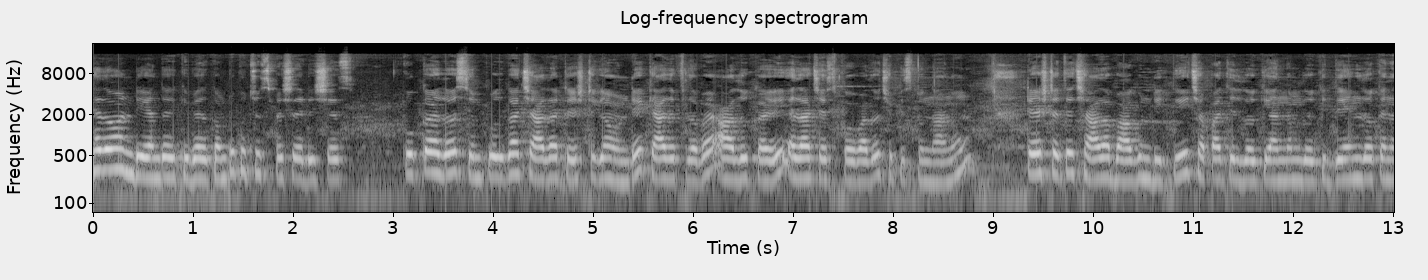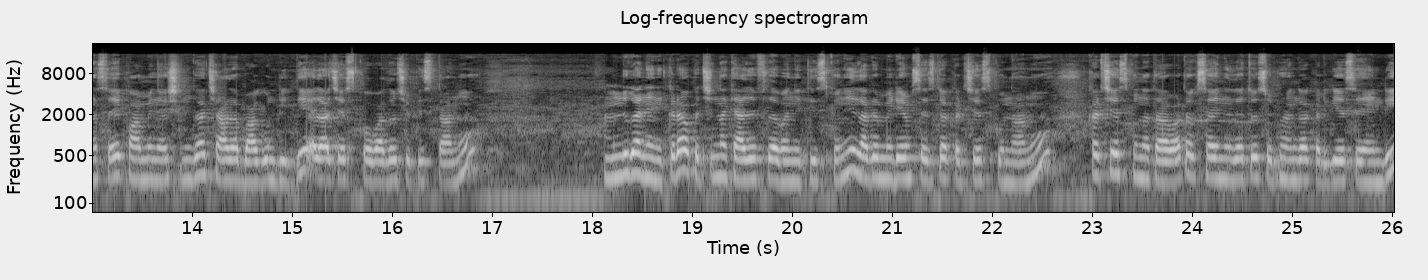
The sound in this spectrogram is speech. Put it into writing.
హలో అండి అందరికీ వెల్కమ్ టు కుచ్చు స్పెషల్ డిషెస్. కుక్కర్లో సింపుల్గా చాలా టేస్టీగా ఉండే క్యాలీఫ్లవర్ ఆలు కర్రీ ఎలా చేసుకోవాలో చూపిస్తున్నాను. టేస్ట్ అయితే చాలా బాగుండిద్ది. చపాతీల్లోకి అన్నంలోకి దేనిలోకైనా సరే కాంబినేషన్గా చాలా బాగుండిద్ది. ఎలా చేసుకోవాలో చూపిస్తాను. ముందుగా నేను ఇక్కడ ఒక చిన్న క్యాలీఫ్లవర్ని తీసుకొని ఇలాగ మీడియం సైజ్గా కట్ చేసుకున్నాను. కట్ చేసుకున్న తర్వాత ఒకసారి నీళ్ళతో శుభ్రంగా కడిగేసేయండి.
